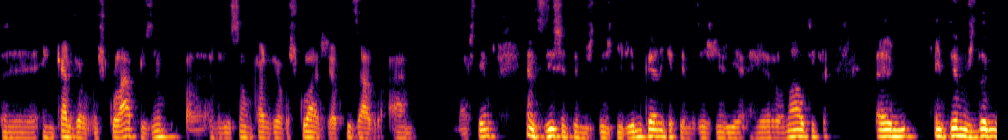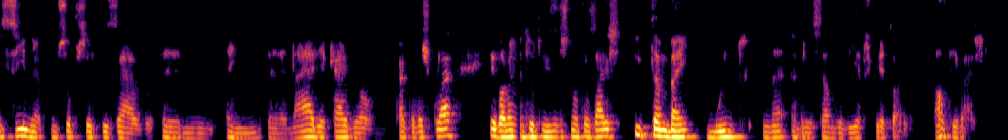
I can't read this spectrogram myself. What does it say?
uh, em cardiovascular, por exemplo, para avaliação cardiovascular já é utilizado há mais tempo. Antes disso, em termos de engenharia mecânica, em termos de engenharia aeronáutica, um, em termos da medicina, começou por ser utilizado um, em, uh, na área cardio, cardiovascular, igualmente utiliza-se noutras áreas e também muito na avaliação da via respiratória, alta e baixa.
